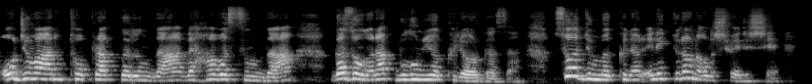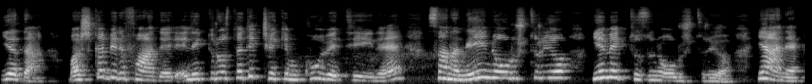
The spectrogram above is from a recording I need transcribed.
o civarın topraklarında ve havasında gaz olarak bulunuyor klor gazı. Sodyum ve klor elektron alışverişi ya da başka bir ifadeyle elektrostatik çekim kuvvetiyle sana neyini oluşturuyor? Yemek tuzunu oluşturuyor. Yani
